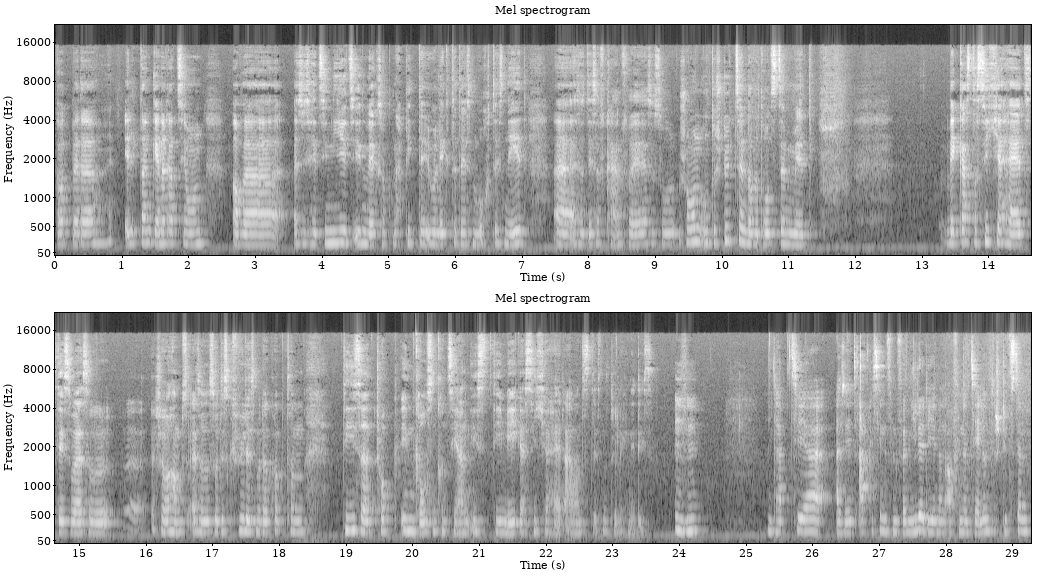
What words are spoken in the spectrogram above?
Gerade bei der Elterngeneration aber also es hätte sie nie jetzt irgendwer gesagt, na bitte überleg dir das, mach das nicht. Äh, also das auf keinen Fall. Also so schon unterstützend, aber trotzdem mit weg aus der Sicherheit. Das war so äh, schon haben also so das Gefühl, dass wir da gehabt haben, dieser Job im großen Konzern ist die mega Sicherheit, auch wenn es das natürlich nicht ist. Mhm. Und habt ihr, also jetzt abgesehen von Familie, die ihr dann auch finanziell unterstützt haben,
